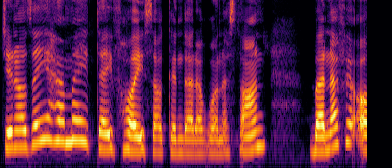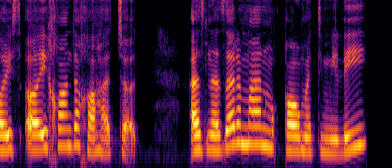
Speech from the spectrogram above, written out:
جنازه همه طیف های ساکن در افغانستان به نفع آیس آی خوانده خواهد شد. از نظر من مقاومت ملی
